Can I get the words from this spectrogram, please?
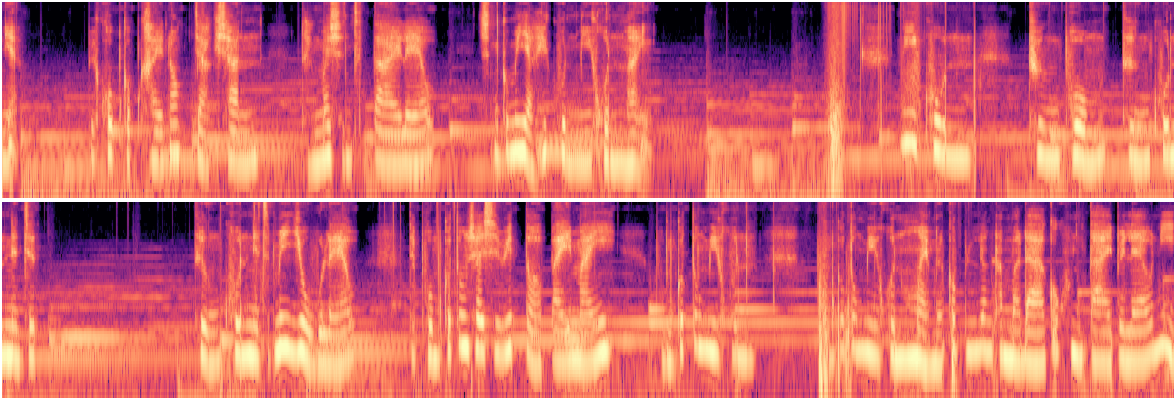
เนี่ย ไปคบกับใครนอกจากฉัน ถึงแม้ฉันจะตายแล้ว ฉันก็ไม่อยากให้คุณมีคนใหม่ นี่คุณถึงผมถึงคุณเนี่ยจะ ถึงคุณเนี่ยจะไม่อยู่แล้ว แต่ผมก็ต้องใช้ชีวิตต่อไปไหม ผมก็ต้องมีคน ผมก็ต้องมีคนใหม่มันก็เป็นเรื่องธรรมดาก็คุณตายไปแล้วนี่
